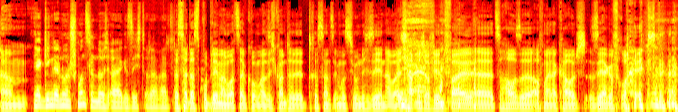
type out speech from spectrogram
Ähm, Ja, ging da nur ein Schmunzeln durch euer Gesicht oder was? Das ist halt das Problem an WhatsApp-Gruppen. Also ich konnte Tristans Emotionen nicht sehen, aber ich habe mich auf jeden Fall äh, zu Hause auf meiner Couch sehr gefreut.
